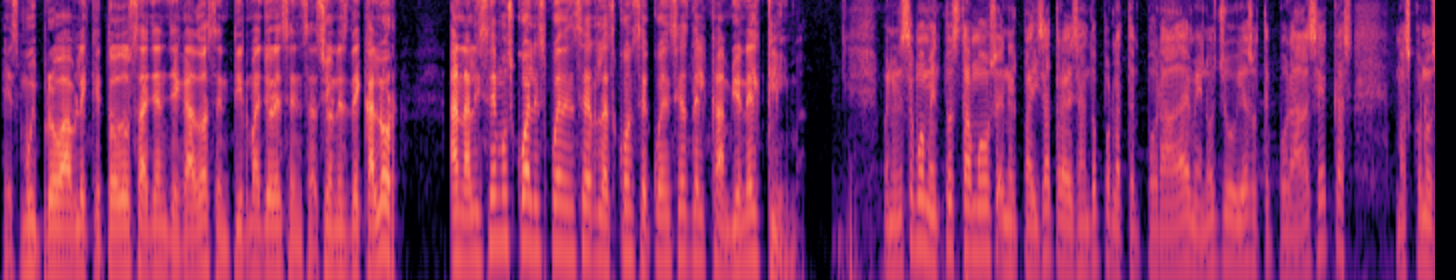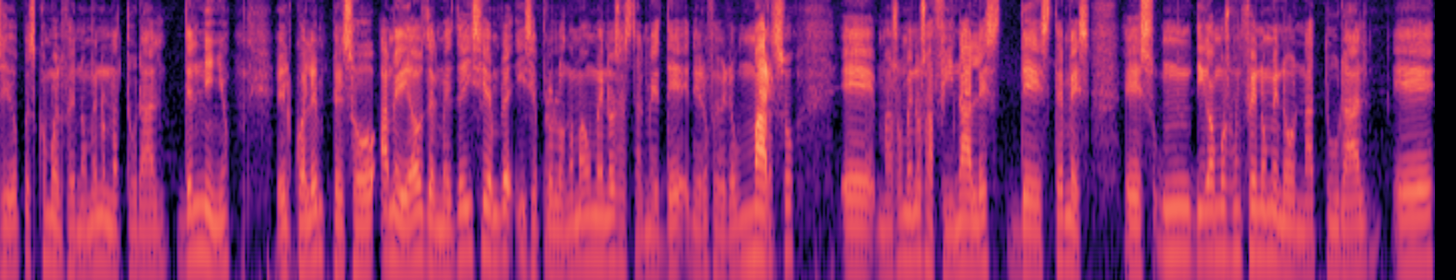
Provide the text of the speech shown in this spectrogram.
Es muy probable que todos hayan llegado a sentir mayores sensaciones de calor. Analicemos cuáles pueden ser las consecuencias del cambio en el clima. Bueno, en este momento estamos en el país atravesando por la temporada de menos lluvias o temporadas secas, más conocido pues como el fenómeno natural del niño, el cual empezó a mediados del mes de diciembre y se prolonga más o menos hasta el mes de enero, febrero, marzo, eh, más o menos a finales de este mes. Es un, digamos, un fenómeno natural. Eh,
